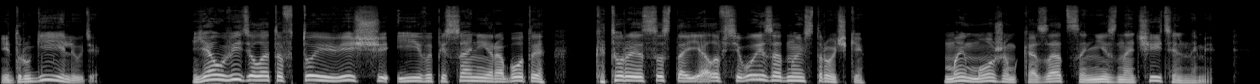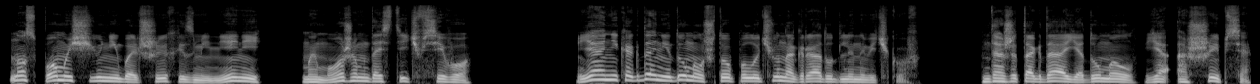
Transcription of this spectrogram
и другие люди. Я увидел это в той вещи и в описании работы, которая состояла всего из одной строчки. Мы можем казаться незначительными, но с помощью небольших изменений мы можем достичь всего. Я никогда не думал, что получу награду для новичков. Даже тогда я думал, я ошибся,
